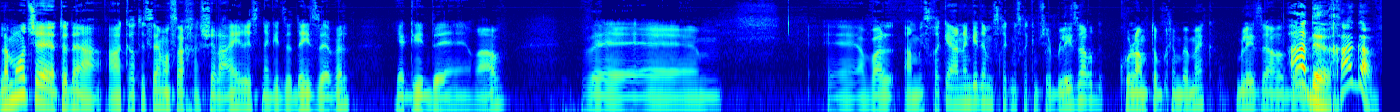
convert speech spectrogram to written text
למרות שאתה יודע, הכרטיסי מסך של האייריס נגיד זה די זבל, יגיד uh, רב. ו... Uh, אבל המשחקים, אני אגיד המשחק משחקים של בליזארד, כולם תומכים במק. בליזארד... אה, דרך אגב,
